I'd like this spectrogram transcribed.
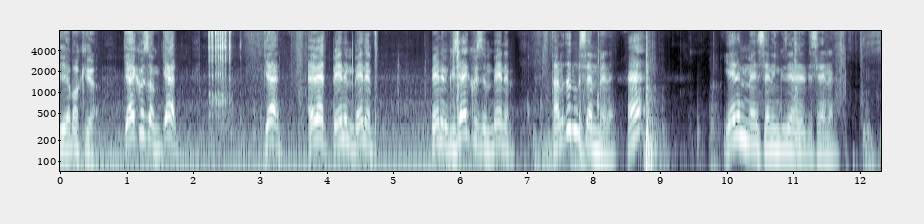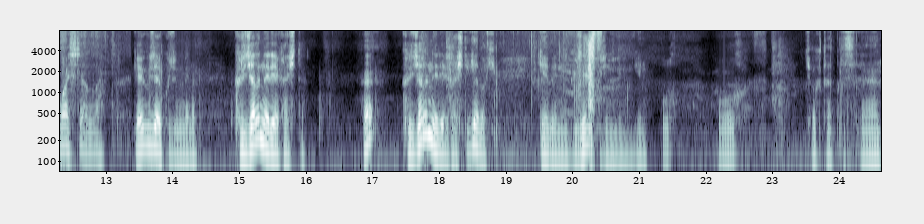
diye bakıyor. Gel kuzum gel. Gel. Evet benim benim. Benim güzel kuzum benim. Tanıdın mı sen beni? He? Yerim ben senin güzel elbiseni. Maşallah. Gel güzel kuzum benim. Kırcalı nereye kaçtı? He? Kırcalı nereye kaçtı? Gel bakayım. Gel benim güzel kuzum benim. Gel. Oh. Oh. Çok tatlısın.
